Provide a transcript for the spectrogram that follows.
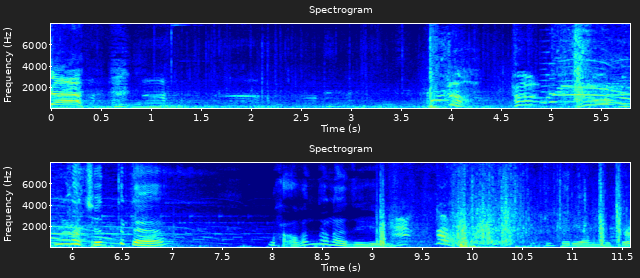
Ah. என்னடா செத்துட்ட? அவன் தானே அது? தெரியாம இருக்கு.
